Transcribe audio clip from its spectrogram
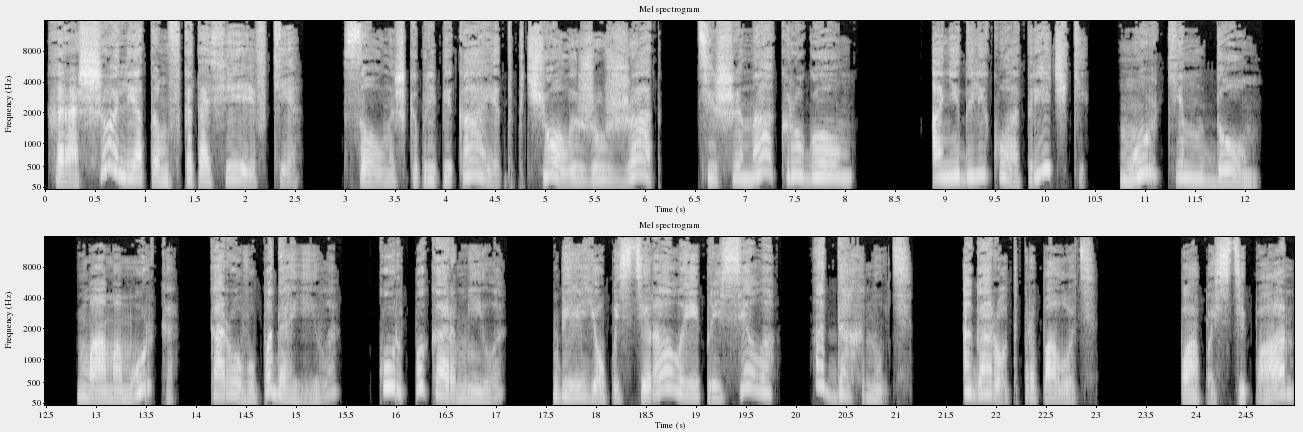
Хорошо летом в Котофеевке. Солнышко припекает, пчелы жужжат, тишина кругом. А недалеко от речки Муркин дом. Мама Мурка корову подоила, кур покормила, белье постирала и присела отдохнуть, огород прополоть. Папа Степан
